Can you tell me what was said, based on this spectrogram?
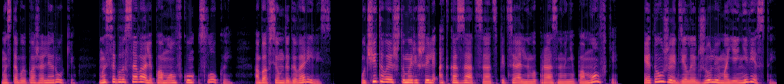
мы с тобой пожали руки. Мы согласовали помолвку с Лукой. обо всем договорились. Учитывая, что мы решили отказаться от специального празднования помолвки, это уже делает Джулию моей невестой,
